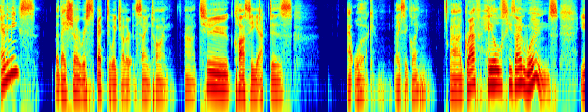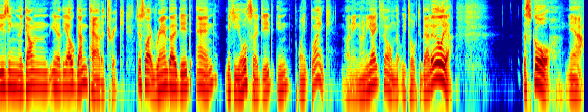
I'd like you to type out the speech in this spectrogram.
enemies, but they show respect to each other at the same time. Uh, two classy actors at work, basically. Uh, Graff heals his own wounds using the gun, you know, the old gunpowder trick, just like Rambo did and Mickey also did in Point Blank, 1998 film that we talked about earlier. The score. Now,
